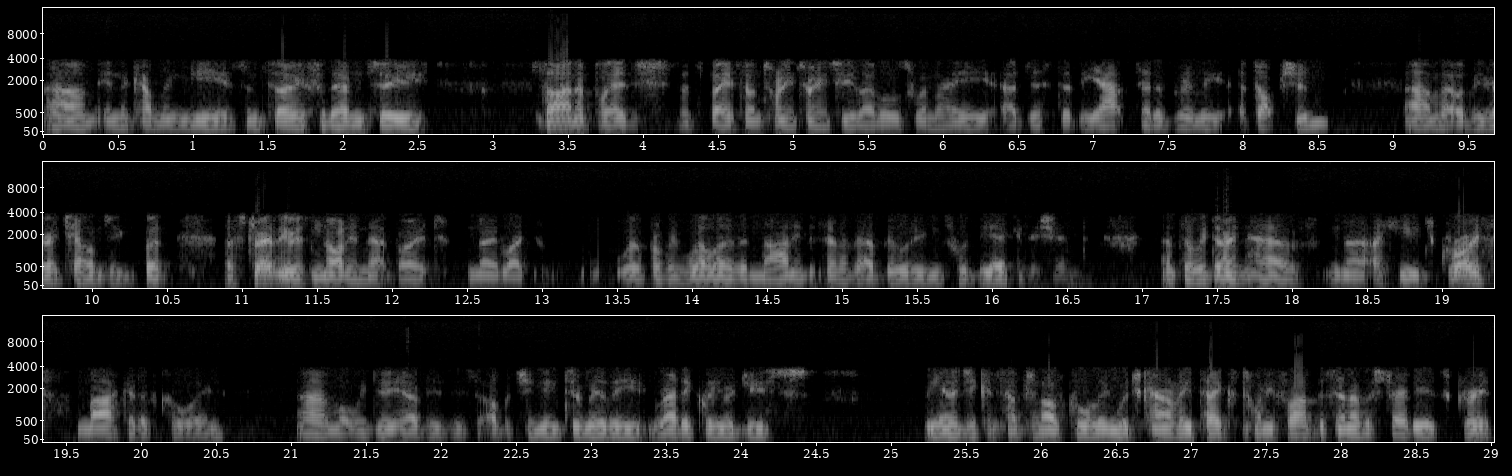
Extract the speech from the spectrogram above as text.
um, in the coming years. And so for them to sign a pledge that's based on 2022 levels when they are just at the outset of really adoption, um, that would be very challenging. But Australia is not in that boat. You know, like we're probably well over 90% of our buildings would be air conditioned. And so we don't have, you know, a huge growth market of cooling. Um, what we do have is this opportunity to really radically reduce the energy consumption of cooling, which currently takes 25% of Australia's grid.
